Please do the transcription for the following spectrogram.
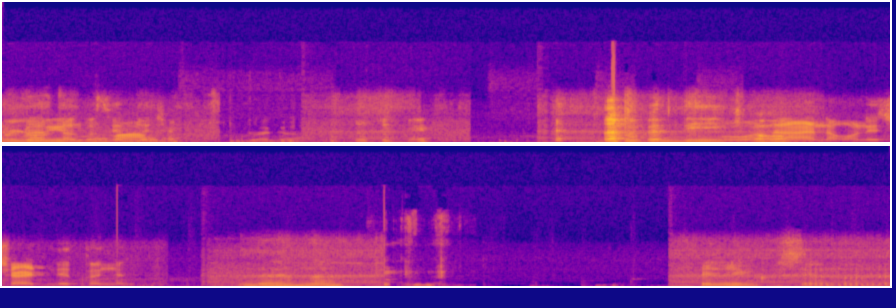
blue yung mukha. Talaga. Sabi ko di ko. Unahan ako ni Shard nito niyan. Wala na. Feeling ko si ano na.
